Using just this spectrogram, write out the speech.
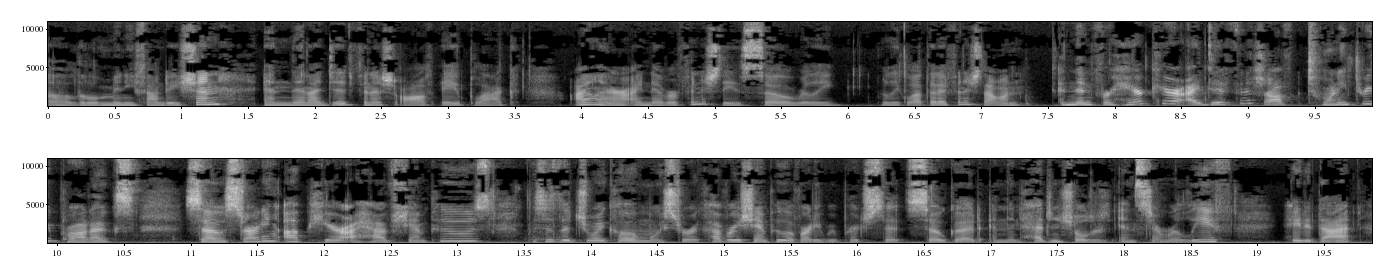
uh, little mini foundation. And then I did finish off a black eyeliner. I never finished these, so really really glad that I finished that one. And then for hair care, I did finish off 23 products. So starting up here, I have shampoos. This is the Joico Moisture Recovery Shampoo. I've already repurchased it. So good. And then Head & Shoulders Instant Relief. Hated that.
